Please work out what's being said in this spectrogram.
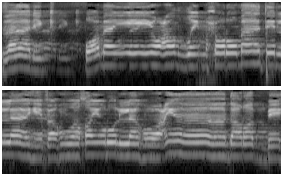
ذلك ومن يعظم حرمات الله فهو خير له عند ربه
